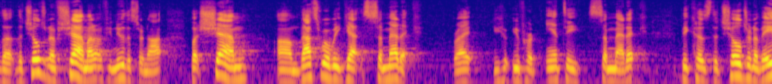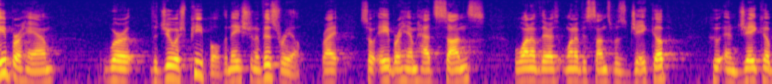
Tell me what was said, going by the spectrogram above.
the, the children of Shem, I don't know if you knew this or not, but Shem, um, that's where we get Semitic, right? You, you've heard anti Semitic, because the children of Abraham were the Jewish people, the nation of Israel, right? So Abraham had sons. One of, their, one of his sons was Jacob, who, and Jacob,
